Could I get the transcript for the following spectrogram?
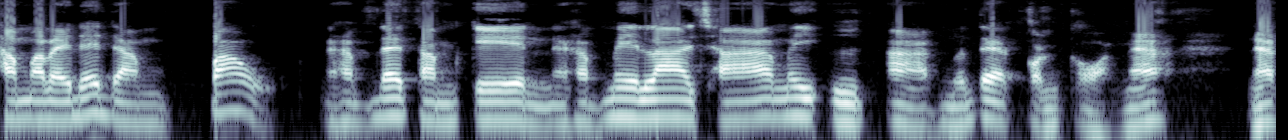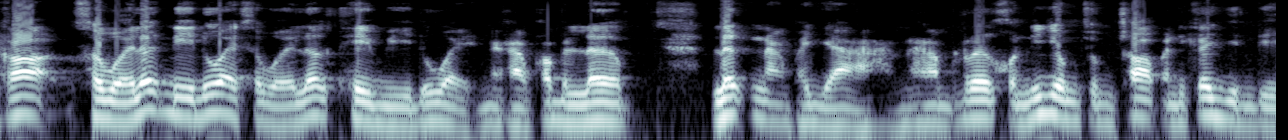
ทำอะไรได้ดำเป้านะครับได้ตามเกณฑ์นะครับไม่ล่าช้าไม่อืดอาดเหมือนแต่ก่อนๆนะนะก็เสวยเลิกดีด้วยเสวยเลิกเทวีด้วยนะครับก็เป็นเลิกเลิกนางพญานะครับเลิกคนนิยมชมชอบอันนี้ก็ยินดี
